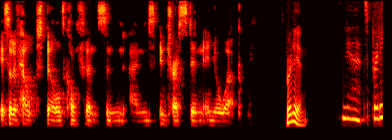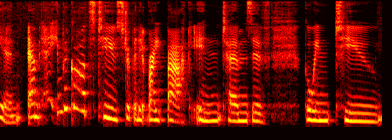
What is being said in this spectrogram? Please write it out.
It sort of helps build confidence and and interest in in your work. Brilliant. Yeah, it's brilliant. Um, in regards to stripping it right back in terms of going to,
